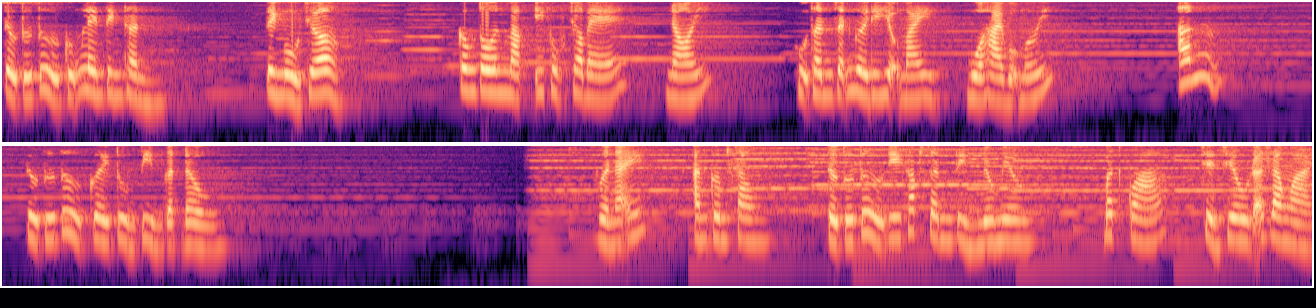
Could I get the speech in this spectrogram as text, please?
Tiểu tứ tử cũng lên tinh thần. Tỉnh ngủ chưa? Công tôn mặc y phục cho bé, nói Phụ thân dẫn người đi hiệu may, mua hai bộ mới. Ăn! Tiểu tứ tử cười tủm tỉm gật đầu. Vừa nãy, ăn cơm xong, tiểu tứ tử đi khắp sân tìm miêu miêu. Bất quá, triển chiêu đã ra ngoài.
